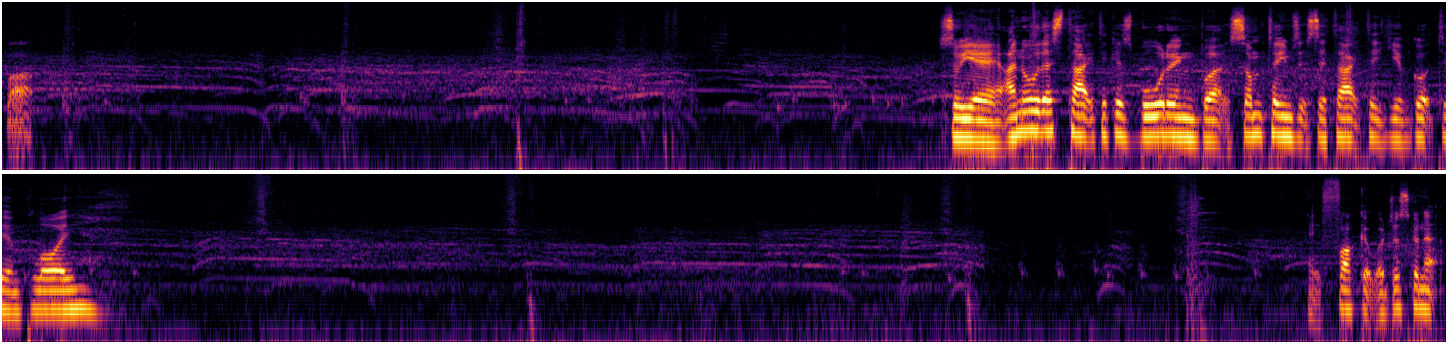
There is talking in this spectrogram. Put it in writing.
Fuck. So yeah, I know this tactic is boring, but sometimes it's a tactic you've got to employ. Fuck it, we're just gonna...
